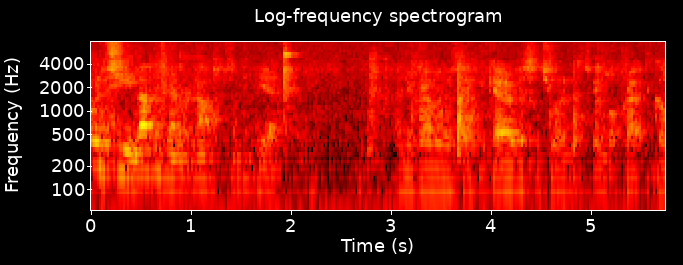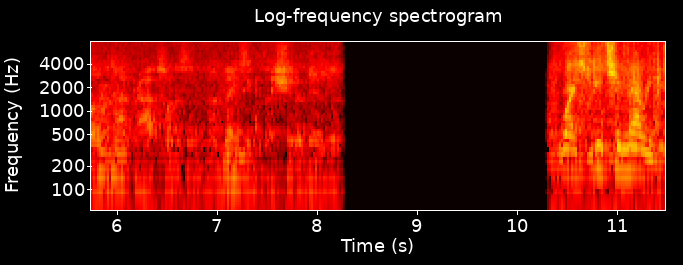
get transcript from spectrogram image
will see, love is never enough. or Something. Yeah and your grandma was taking care of us and she wanted us to be more practical mm -hmm. and I mm-hmm. perhaps wasn't amazing as I should have been. Why did she marry you?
